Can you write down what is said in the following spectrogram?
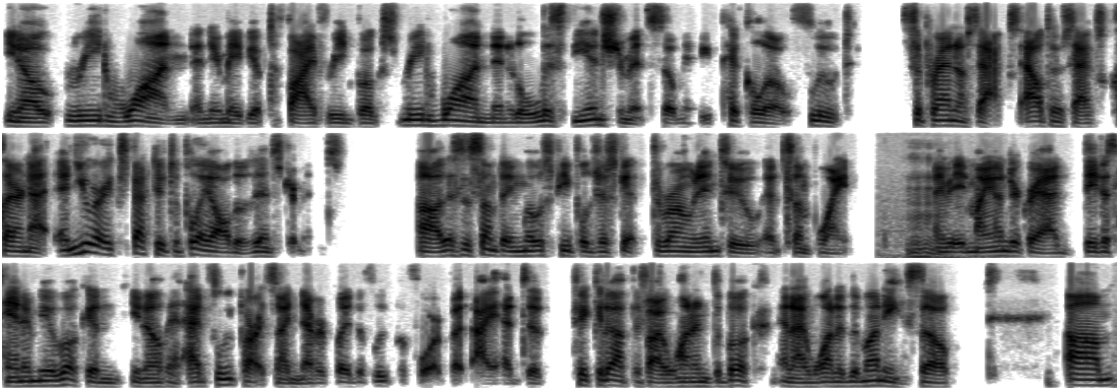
you know, reed one, and there may be up to five reed books. Reed one, and it'll list the instruments. So maybe piccolo, flute, soprano sax, alto sax, clarinet, and you are expected to play all those instruments. Uh, this is something most people just get thrown into at some point. Mm-hmm. I mean, in my undergrad, they just handed me a book, and you know, it had flute parts. I'd never played the flute before, but I had to pick it up if I wanted the book, and I wanted the money. So um,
